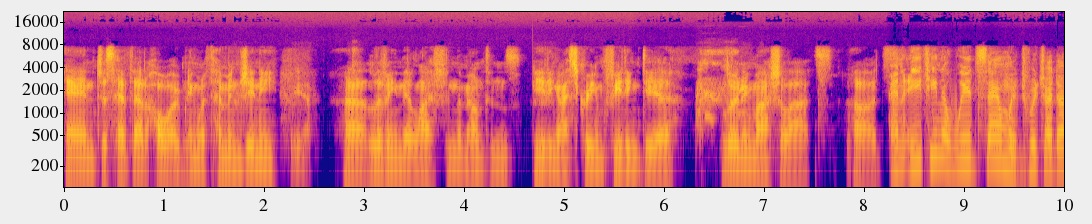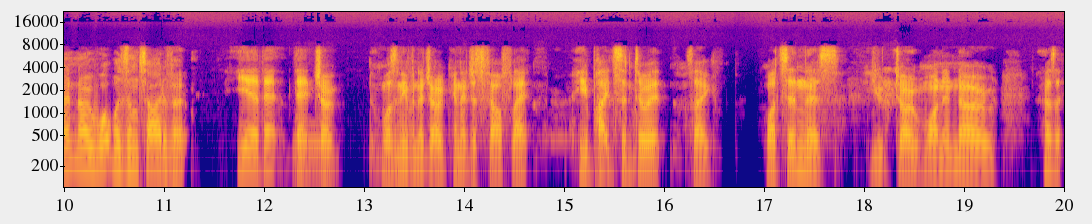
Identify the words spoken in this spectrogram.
and just have that whole opening with him and Jenny Yeah. uh, living their life in the mountains, eating ice cream, feeding deer, learning martial arts. Oh, And eating a weird sandwich, which I don't know what was inside of it. yeah, that, that joke wasn't even a joke and it just fell flat. He bites into it. It's like, what's in this? You don't want to know. I was like,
